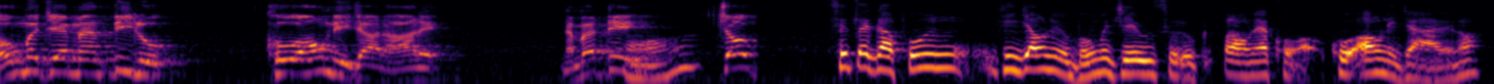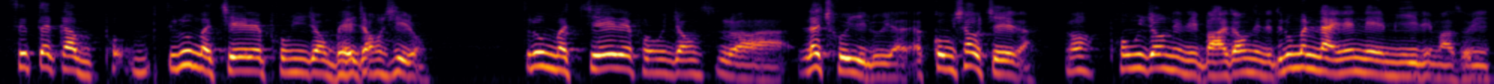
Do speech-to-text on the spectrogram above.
ဘုံမကျဲမှန်တိလို့ခိုအောင်နေကြတာတဲ့နံပါတ်1ကြောက် စစ်တပ်ကဖုန်းကြီးเจ้าတွေကိုဘုံမကျဲဘူးဆိုလို့ပလောင်နဲ့ခုခိုအောင်နေကြရတယ်နော်စစ်တပ်ကဖုန်းသူတို့မကျဲတဲ့ဖုန်းကြီးเจ้าဘယ်เจ้าရှိတော့သူတို့မကျဲတဲ့ဖုန်းကြီးเจ้าဆိုတာလက်ချိုးရည်လို့ရတယ်အကုန်လျှောက်ကျဲတာ နော်ဖုန်းကြီးเจ้าနေနေဘာเจ้าနေနေသူတို့မနိုင်တဲ့နယ်မြေတွေမှာဆိုရင်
